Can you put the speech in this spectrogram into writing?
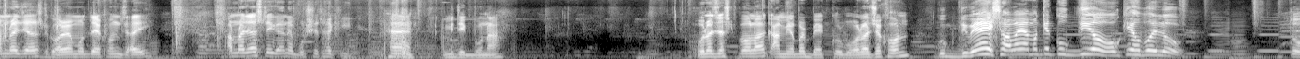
আমরা জাস্ট ঘরের মধ্যে এখন যাই। আমরা জাস্ট এখানে বসে থাকি। হ্যাঁ আমি দেখব না। ওরা জাস্ট বলাক আমি আবার ব্যাক করব। ওরা যখন কুক দিবে সবাই আমাকে কুক দিও, ওকে বইলো তো,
